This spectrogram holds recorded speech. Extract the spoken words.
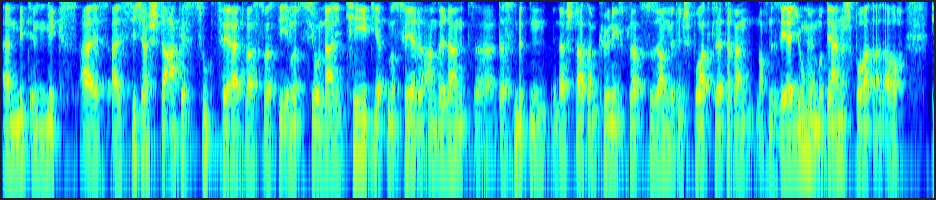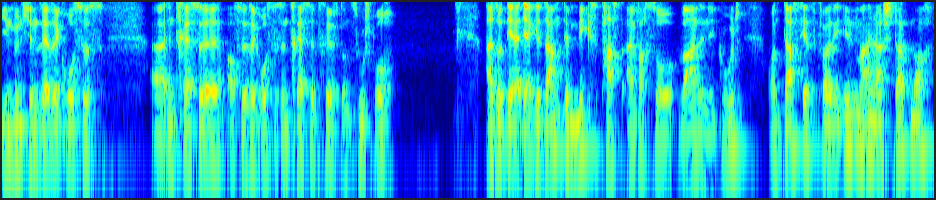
äh, mit im Mix als, als sicher starkes Zugpferd, was, was die Emotionalität, die Atmosphäre anbelangt, das mitten in der Stadt am Königsplatz zusammen mit den Sportkletterern, noch eine sehr junge, moderne Sportart auch, die in München sehr, sehr großes Interesse, auf sehr, sehr großes Interesse trifft und Zuspruch. Also der, der gesamte Mix passt einfach so wahnsinnig gut. Und das jetzt quasi in meiner Stadt noch,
